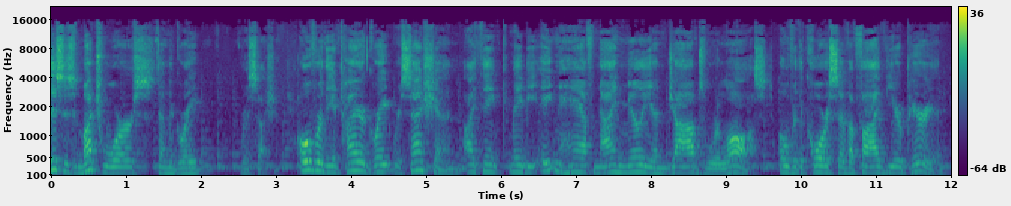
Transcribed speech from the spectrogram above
This is much worse than the Great Recession. Over the entire Great Recession, I think maybe eight and a half, nine million jobs were lost over the course of a five year period.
